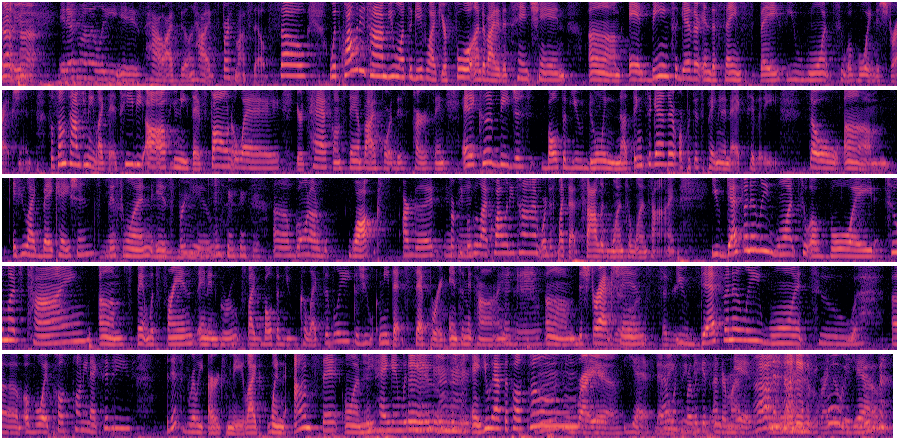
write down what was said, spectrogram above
it definitely is how I feel and how I express myself. So, with quality time, you want to give like your full undivided attention. Um, and being together in the same space, you want to avoid distractions. So sometimes you need like that TV off, you need that phone away, your task on standby for this person. And it could be just both of you doing nothing together or participating in an activity. So um, if you like vacations, this one is for you. um, going on walks are good for people who like quality time or just like that solid one to one time. You definitely want to avoid too much time um, spent with friends and in groups, like both of you collectively, because you need that separate, intimate time. Um, distractions. You definitely want to um, avoid postponing activities. This really irks me. Like when I'm set on me mm-hmm. hanging with you mm-hmm. Mm-hmm. and you have to postpone. Right. Yeah. Yes, That that, one really mad. gets under my Yes. skin. right there with yeah. you.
